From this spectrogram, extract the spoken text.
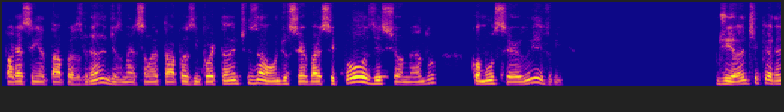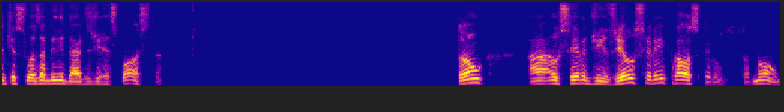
Parecem etapas grandes, mas são etapas importantes aonde o ser vai se posicionando como um ser livre. Diante perante suas habilidades de resposta. Então, o ser diz, eu serei próspero, tá bom?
